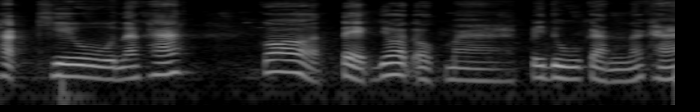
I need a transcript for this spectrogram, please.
ผักเคลนะคะ ก็แตกยอดออกมาไปดูกันนะคะ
